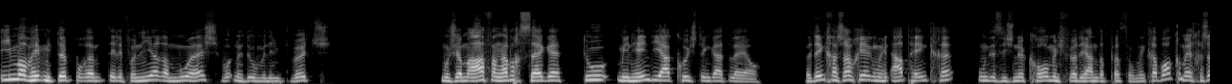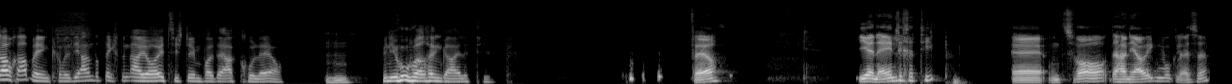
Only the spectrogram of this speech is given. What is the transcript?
immer wenn du mit jemandem telefonieren musst, wo du nicht unbedingt willst, musst du am Anfang einfach sagen, du, mein Handy-Akku ist dann gerade leer. Weil dann kannst du auch irgendwann abhängen und es ist nicht komisch für die andere Person. Wenn du keinen Bock mehr hast, kannst du auch abhängen, weil die andere denkt dann, ah ja, jetzt ist in dem Fall der Akku leer. Mhm. Finde ich auch ein geiler Tipp. Fair. Ich habe einen ähnlichen Tipp. Äh, und zwar, den habe ich auch irgendwo gelesen.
